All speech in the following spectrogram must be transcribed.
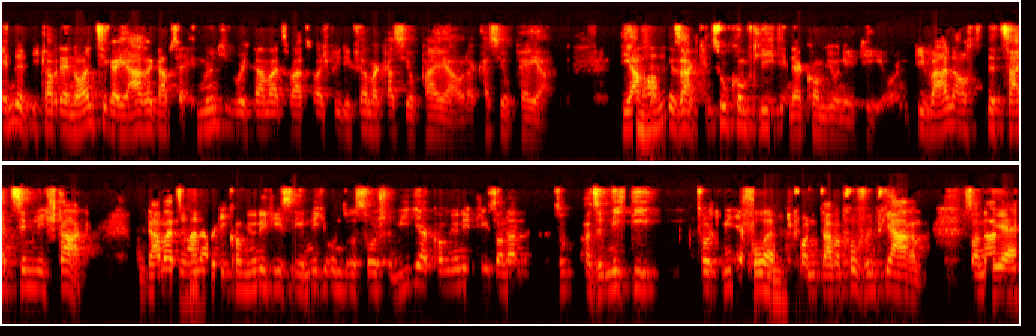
Ende, ich glaube, der 90er Jahre gab es ja in München, wo ich damals war, zum Beispiel die Firma Cassiopeia oder Cassiopeia. Die haben mhm. auch gesagt, die Zukunft liegt in der Community. Und die waren auch eine Zeit ziemlich stark. Und damals mhm. waren aber die Communities eben nicht unsere Social Media Community, sondern so, also nicht die Social Media Foren von, wir, vor fünf Jahren, sondern yeah.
